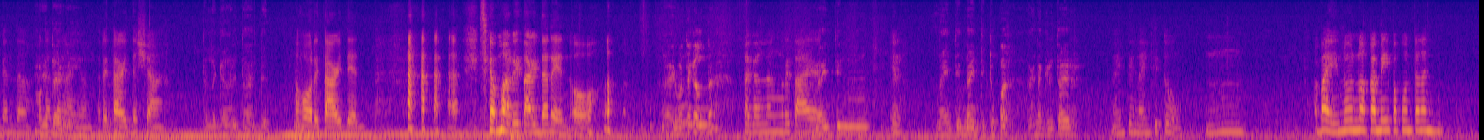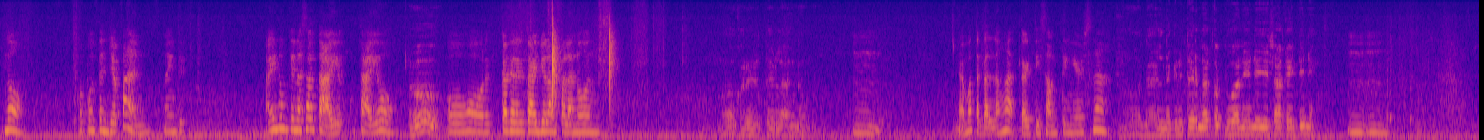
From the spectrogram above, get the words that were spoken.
Ganda. Maganda Retired nga eh. yun. Retired na siya. Talagang retarded. Ako, retarded. Siya ma-retired na rin. Oo. Ay, matagal na. Tagal nang retired. 19, Il- 1992 pa. Ay, nag-retire. 1992. Mm. Abay, noon na kami papunta ng... No. Papunta ng Japan. 90... Ay, nung kinasal tayo. tayo. Oo. Oo, re- kasi-retired nyo lang pala noon. Oh, kare-retire lang. No? Mm. Ay, matagal na nga. 30-something years na. Oh, dahil nag-retire na ako, at gawa na yun sa akin eh. Mm-mm.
